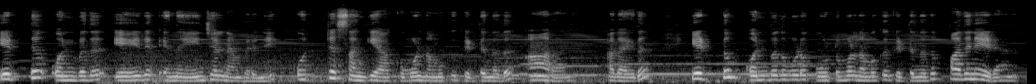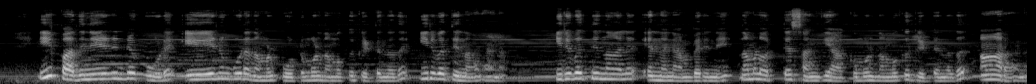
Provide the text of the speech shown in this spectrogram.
എട്ട് ഒൻപത് ഏഴ് എന്ന ഏഞ്ചൽ നമ്പറിനെ ഒറ്റ സംഖ്യയാക്കുമ്പോൾ നമുക്ക് കിട്ടുന്നത് ആറാണ്. അതായത് എട്ടും ഒൻപതും കൂടെ കൂട്ടുമ്പോൾ നമുക്ക് കിട്ടുന്നത് പതിനേഴാണ്. ഈ പതിനേഴിന്റെ കൂടെ ഏഴും കൂടെ നമ്മൾ കൂട്ടുമ്പോൾ നമുക്ക് കിട്ടുന്നത് ഇരുപത്തിനാലാണ്. ഇരുപത്തിനാല് എന്ന നമ്പറിനെ നമ്മൾ ഒറ്റ സംഖ്യ ആക്കുമ്പോൾ നമുക്ക് കിട്ടുന്നത് ആറാണ്.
